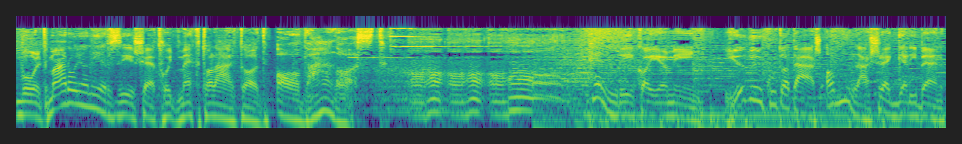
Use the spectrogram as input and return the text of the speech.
Volt már olyan érzésed, hogy megtaláltad a választ? Aha, aha, aha. Heuréka élmény. Jövőkutatás a millás reggeliben.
